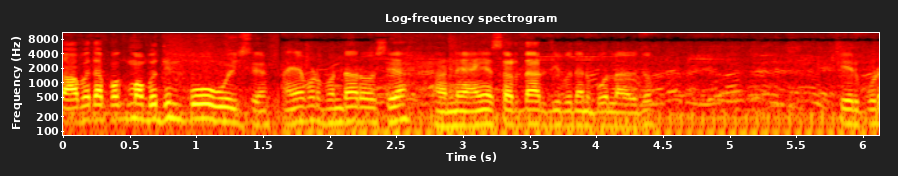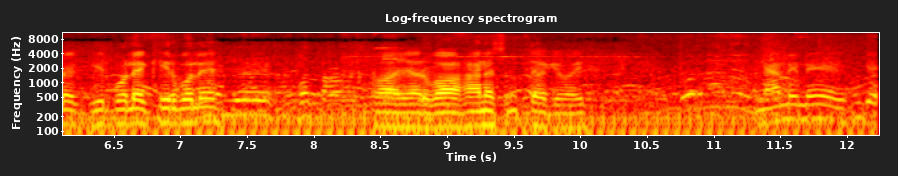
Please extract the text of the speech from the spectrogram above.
તો આ બધા પગમાં બધીને બહુ હોય છે. અહીંયા પણ ભંડારો છે અને અહીંયા સરદારજી બધાને બોલાવે છો. ખીર પૂડે ખીર બોલે ખીર બોલે. વાહ યાર, વાહ, આને શ્રદ્ધા કહેવાય. નામે મેં શું કે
